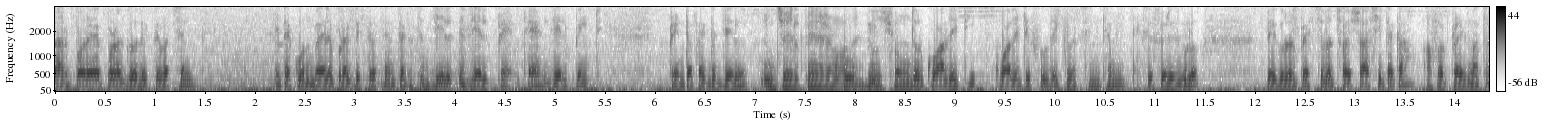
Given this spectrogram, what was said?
তারপরে প্রোডাক্টগুলো দেখতে পাচ্ছেন, এটা কোন বাইরের প্রোডাক্ট দেখতে পাচ্ছেন? এটা হচ্ছে জেল জেল প্রিন্ট হ্যাঁ? জেল প্রিন্ট প্রিন্টটা থাকবে জেল। জেল মধ্যে। খুবই সুন্দর কোয়ালিটি কোয়ালিটিফুল দেখতে পাচ্ছেন এখানে অ্যাক্সেসরিজগুলো রেগুলার প্রাইস ছিল ছয়শো আশি টাকা অফার প্রাইস মাত্র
